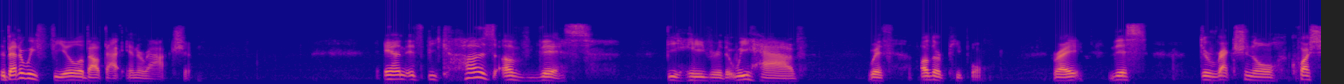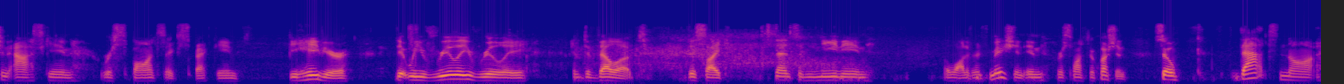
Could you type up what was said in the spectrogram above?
The better we feel about that interaction. And it's because of this behavior that we have with other people, right? This directional question asking, response expecting behavior that we really, really have developed this like sense of needing a lot of information in response to a question. So that's not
